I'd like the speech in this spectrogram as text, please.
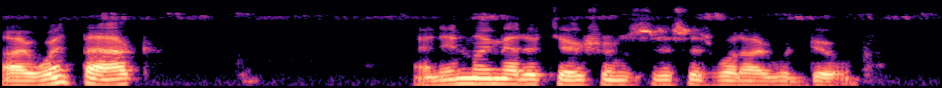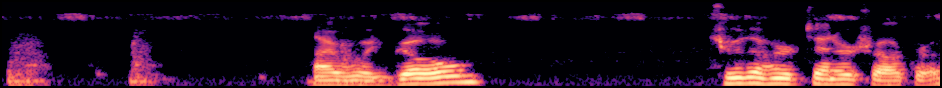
I went back, and in my meditations, this is what I would do. I would go to the heart center chakra,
